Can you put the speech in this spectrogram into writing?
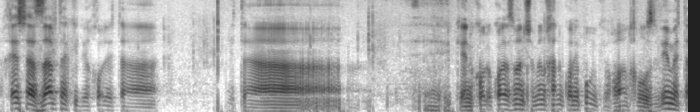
אחרי שעזבת כביכול את ה... את ה... כן, כל, כל הזמן שבין חנוכה לפורים, כביכול אנחנו עוזבים את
